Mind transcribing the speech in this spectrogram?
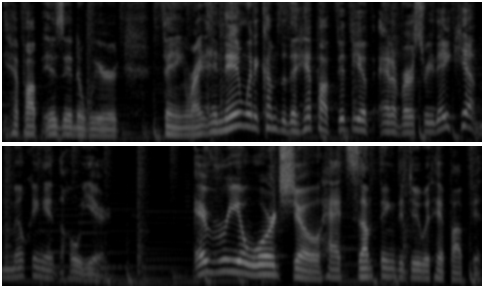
hip hop is in a weird thing, right? And then when it comes to the hip hop 50th anniversary, they kept milking it the whole year. Every award show had something to do with hip hop 50th.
